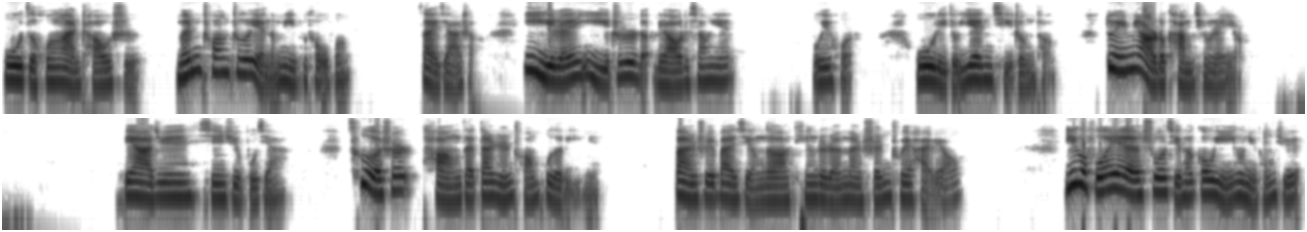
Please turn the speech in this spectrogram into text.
屋子昏暗潮湿，门窗遮掩的密不透风，再加上一人一支的燎着香烟。不一会儿，屋里就烟气蒸腾，对面都看不清人影。边亚军心绪不佳，侧身躺在单人床铺的里面，半睡半醒的听着人们神吹海聊。一个佛爷说起他勾引一个女同学，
